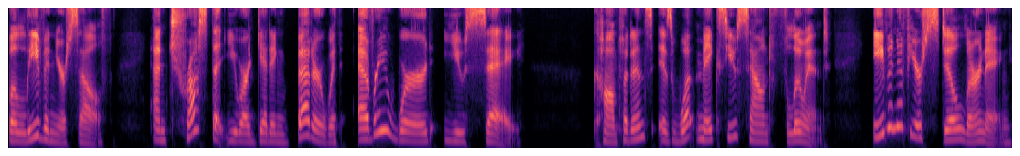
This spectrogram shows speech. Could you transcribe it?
believe in yourself, and trust that you are getting better with every word you say. Confidence is what makes you sound fluent, even if you're still learning.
